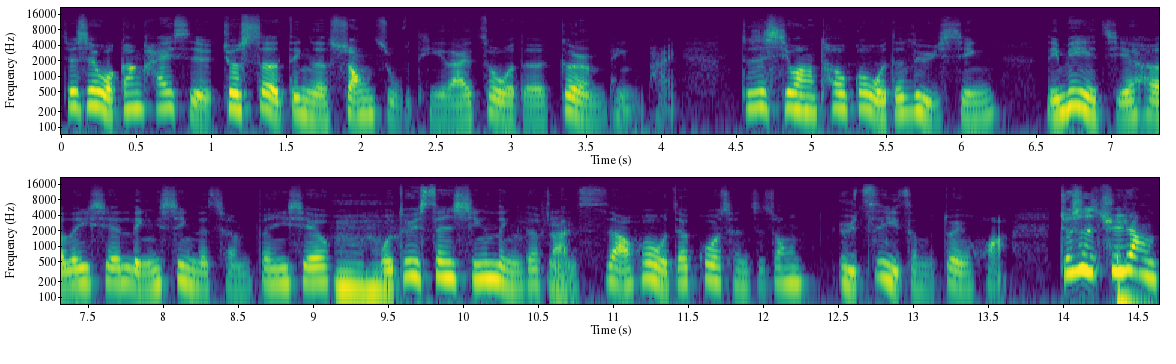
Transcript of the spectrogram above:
就是我刚开始就设定了双主题来做我的个人品牌，就是希望透过我的旅行里面也结合了一些灵性的成分，一些我对身心灵的反思啊，或者我在过程之中与自己怎么对话，就是去让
